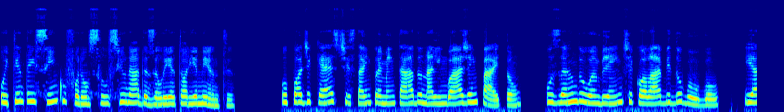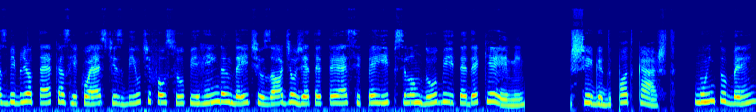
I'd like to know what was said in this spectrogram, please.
85 foram selecionadas aleatoriamente. O podcast está implementado na linguagem Python, usando o ambiente Colab do Google. E as bibliotecas Requests Beautiful Soup e Date os Audio GTT SPYDUB e TDQM. Chega de podcast. Muito bem.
